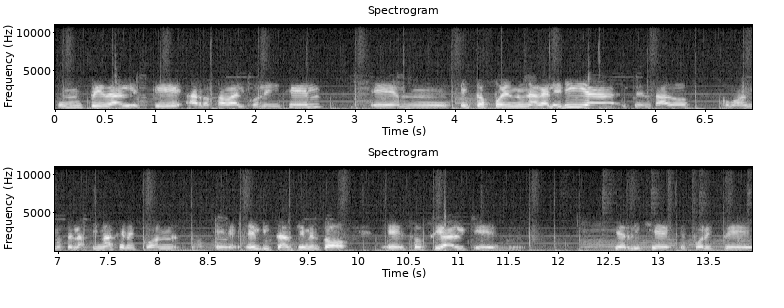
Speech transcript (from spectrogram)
un pedal que arrojaba alcohol en gel. Em, esto fue en una galería, sentados, como vemos en las imágenes, con eh, el distanciamiento eh, social que, que rige por este,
